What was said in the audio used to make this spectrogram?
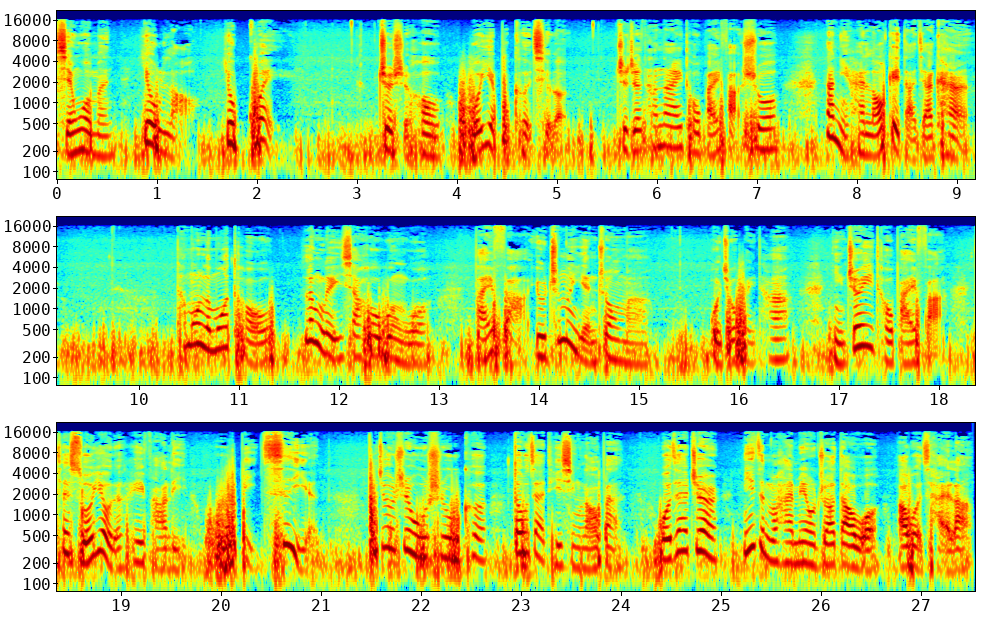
嫌我们又老又贵？这时候我也不客气了，指着他那一头白发说：“那你还老给大家看？”他摸了摸头，愣了一下后问我：“白发有这么严重吗？”我就回他：“你这一头白发。”在所有的黑发里无比刺眼，不就是无时无刻都在提醒老板，我在这儿，你怎么还没有抓到我，把我裁了？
